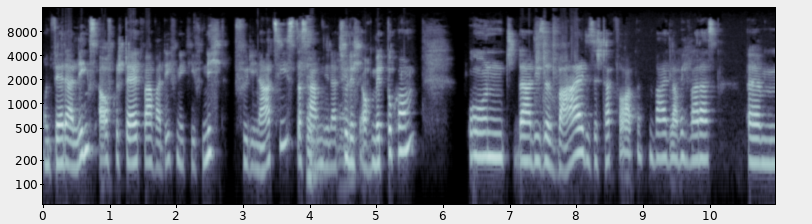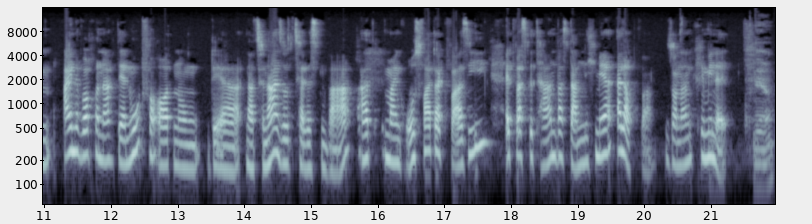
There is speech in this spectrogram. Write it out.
und wer da links aufgestellt war, war definitiv nicht für die Nazis. Das haben die natürlich auch mitbekommen. Und da diese Wahl, diese Stadtverordnetenwahl, glaube ich, war das, eine Woche nach der Notverordnung der Nationalsozialisten war, hat mein Großvater quasi etwas getan, was dann nicht mehr erlaubt war, sondern kriminell. Ja.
